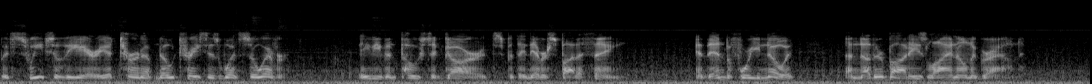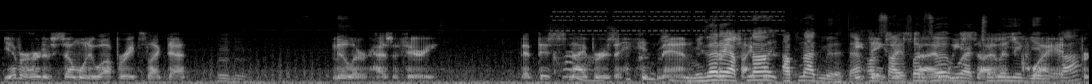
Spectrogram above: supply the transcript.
but sweeps of the area turn up no traces whatsoever. They've even posted guards, but they never spot a thing. And then, before you know it, another body's lying on the ground. You ever heard of someone who operates like that? Mm -hmm. Miller has a theory that this sniper is a hitman. Miller for है अपना Cypher. अपना आदमी रहता है He और thinks it's साइफर जो है time we वो एक्चुअल में ये silence गेम quiet का for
